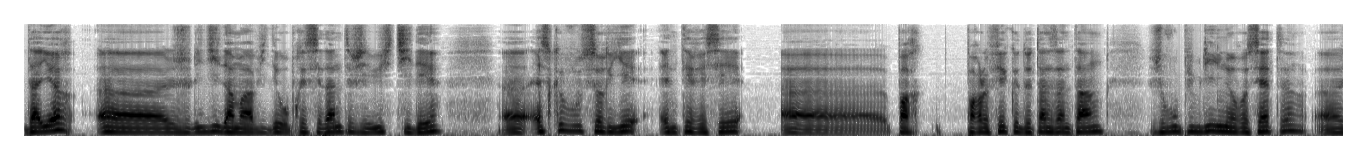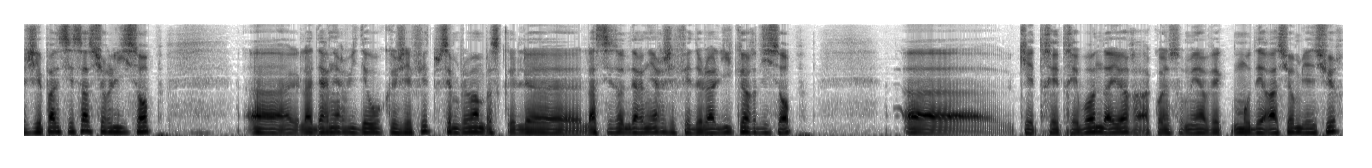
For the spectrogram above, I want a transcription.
D'ailleurs, euh, je l'ai dit dans ma vidéo précédente, j'ai eu cette idée. Euh, est-ce que vous seriez intéressé euh, par par le fait que de temps en temps, je vous publie une recette. J'ai pensé ça sur l'ISOP, la dernière vidéo que j'ai fait, tout simplement parce que la saison dernière, j'ai fait de la liqueur d'ISOP, qui est très très bonne d'ailleurs, à consommer avec modération bien sûr.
